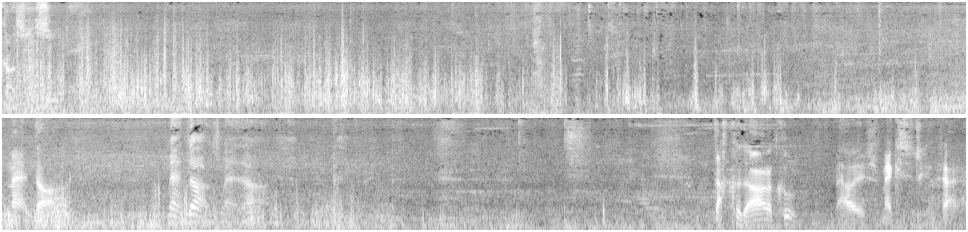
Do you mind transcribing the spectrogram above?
Kazuje zube. Mad Dog. Mad Dog's Mad Dog. Tako da, ono, cool. Evo viš, meksička hrana.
